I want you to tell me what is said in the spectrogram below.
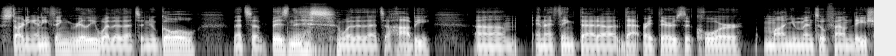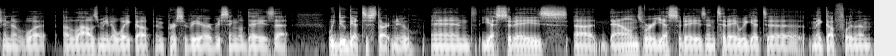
starting anything really, whether that's a new goal, that's a business, whether that's a hobby. Um, and I think that uh, that right there is the core monumental foundation of what allows me to wake up and persevere every single day is that we do get to start new. And yesterday's uh, downs were yesterday's, and today we get to make up for them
